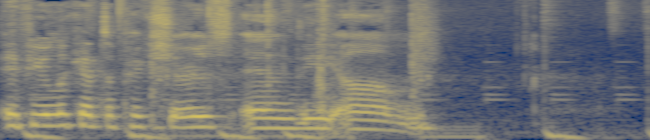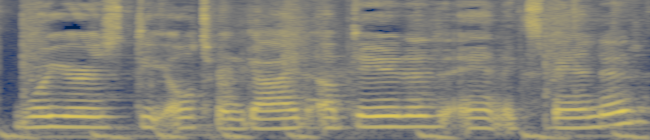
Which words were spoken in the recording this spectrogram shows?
if you look at the pictures in the um, Warriors The Ultimate Guide updated and expanded,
